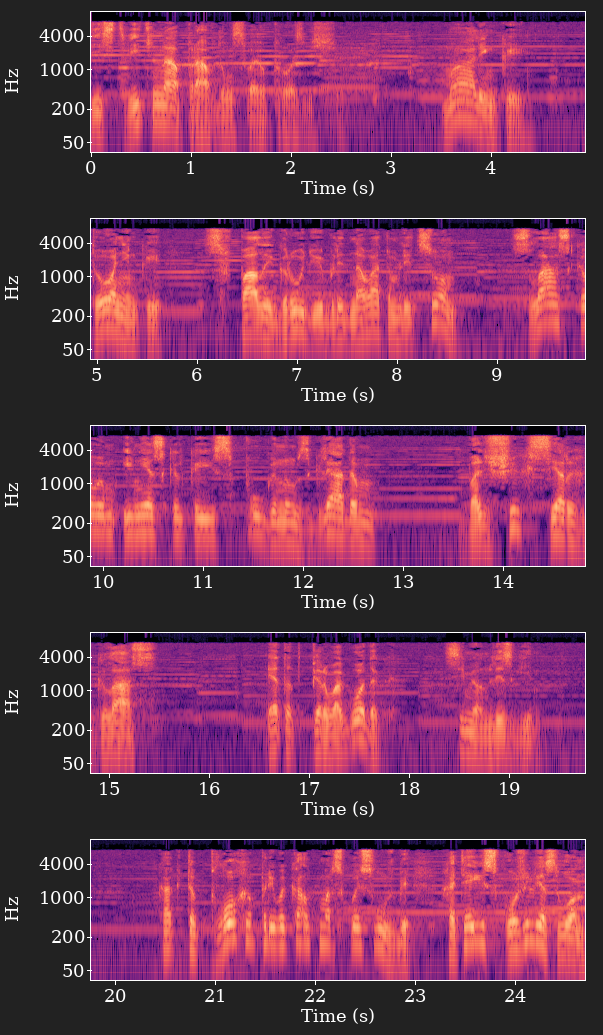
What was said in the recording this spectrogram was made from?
действительно оправдывал свое прозвище. Маленький, тоненький, с впалой грудью и бледноватым лицом, с ласковым и несколько испуганным взглядом больших серых глаз. Этот первогодок, Семен Лезгин, как-то плохо привыкал к морской службе, хотя и из кожи лез вон,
